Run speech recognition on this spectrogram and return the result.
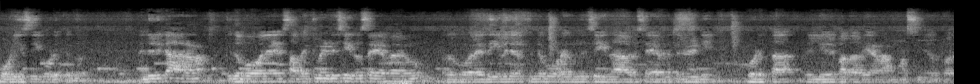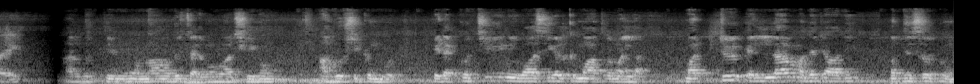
പോളിസി കൊടുക്കുന്നത്. അതിന്റെ ഒരു കാരണം ഇതുപോലെ സഭയ്ക്ക് വേണ്ടി ചെയ്ത സേവനവും അതുപോലെ ദൈവജനത്തിന്റെ കൂടെ നിന്ന് ചെയ്ത ആ ഒരു സേവനത്തിന് വേണ്ടി കൊടുത്ത വലിയൊരു പദവിയാണ് മോസിഞ്ഞർ പദവി. അറുപത്തി മൂന്നാമത് ചരമവാർഷികം ആഘോഷിക്കുമ്പോൾ ഇടക്കൊച്ചി നിവാസികൾക്ക് മാത്രമല്ല മറ്റു എല്ലാ മതജാതി മധ്യസ്ഥർക്കും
